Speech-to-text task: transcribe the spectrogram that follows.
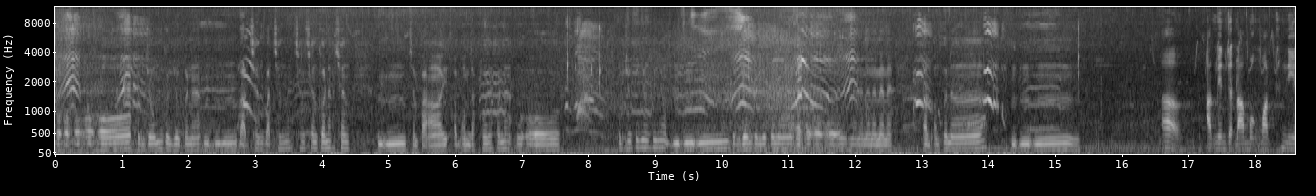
អូអូអូអូអូកុំយំកុំយំកូនណាអឺអឺអឺបាត់ឈឹងបាត់ឈឹងណាឈឹងឈឹងកូនណាឈឹងអឺអឺចាំប៉ាឲ្យអឹមអឹមដាក់ខ្លួនណាកូនណាអូអូកុំយំកុំយំកុំយំអឺអឺអឺកុំយំកុំយំកូនណាអូអូអូអូណាណាណាណាអឹមអឹមកូនណាអឺ អឺអឺអឺអត់មានក៏ដល់មុខមាត់គ្នា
